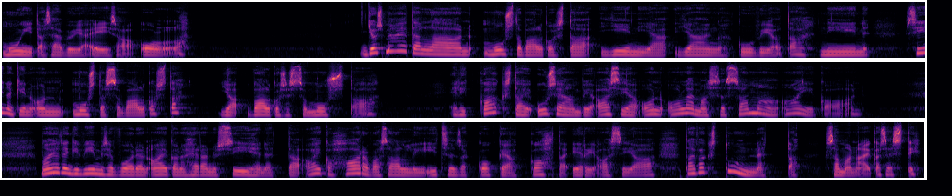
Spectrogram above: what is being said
muita sävyjä ei saa olla. Jos me ajatellaan mustavalkoista yin ja yang kuviota, niin siinäkin on mustassa valkosta ja valkoisessa mustaa – Eli kaksi tai useampi asia on olemassa samaan aikaan. Mä oon jotenkin viimeisen vuoden aikana herännyt siihen, että aika harva sallii itsensä kokea kahta eri asiaa tai vaikka tunnetta samanaikaisesti.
